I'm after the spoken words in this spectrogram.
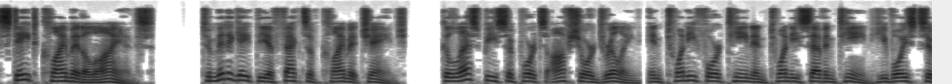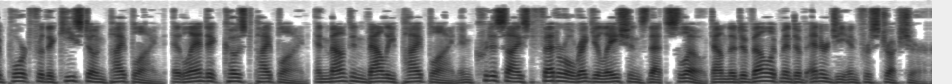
«State Climate Alliance» to mitigate the effects of climate change. Gillespie supports offshore drilling. In 2014 and 2017, he voiced support for the Keystone Pipeline, Atlantic Coast Pipeline, and Mountain Valley Pipeline and criticized federal regulations that slow down the development of energy infrastructure.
